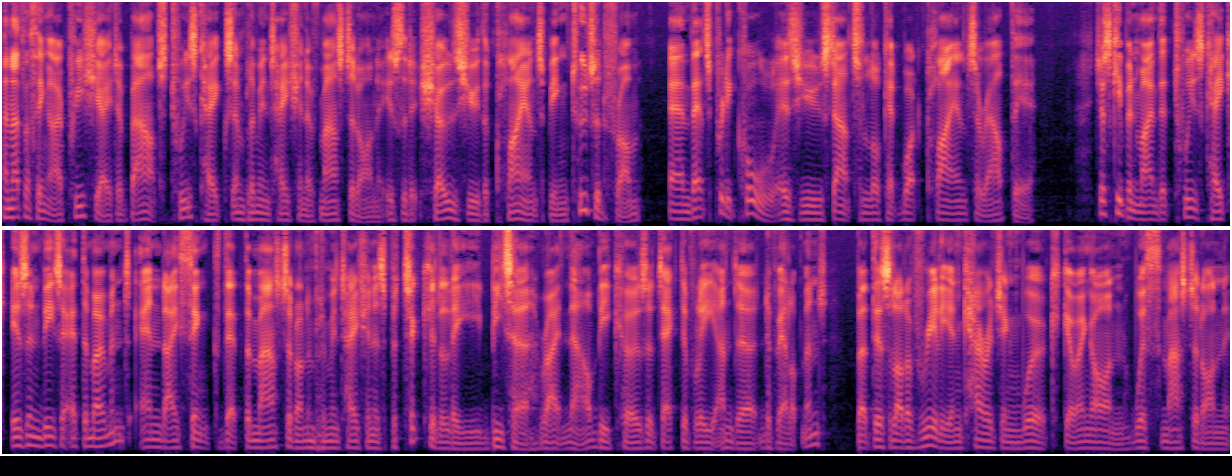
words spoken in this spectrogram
Another thing I appreciate about TweeseCake's implementation of Mastodon is that it shows you the clients being tutored from, and that's pretty cool as you start to look at what clients are out there. Just keep in mind that TweeseCake is in beta at the moment, and I think that the Mastodon implementation is particularly beta right now because it's actively under development. But there's a lot of really encouraging work going on with Mastodon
